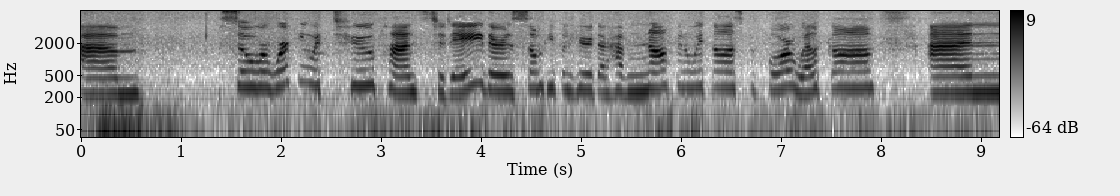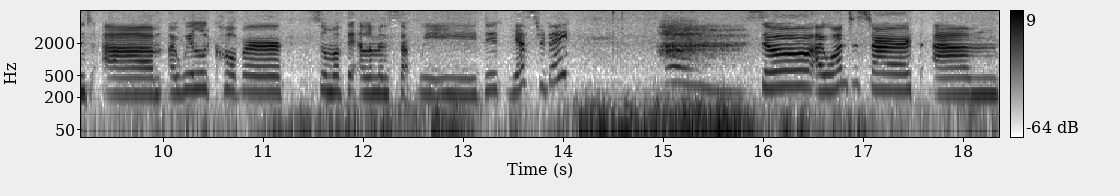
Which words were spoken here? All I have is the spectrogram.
Um, so we're working with two plants today. There's some people here that have not been with us before. Welcome. And um, I will cover some of the elements that we did yesterday. So I want to start um,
